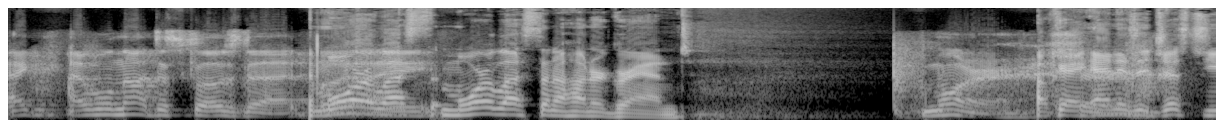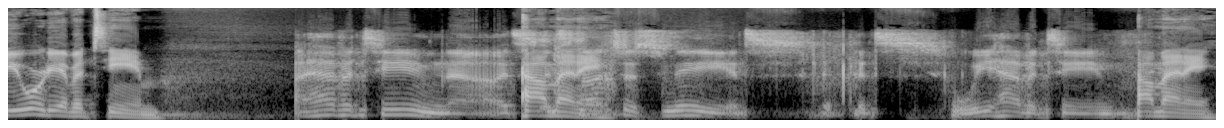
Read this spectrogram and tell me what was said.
I I will not disclose that. more or less. I- More or less than a hundred grand. more. Okay. And is it just you, or do you have a team? I have a team now. It's, How it's many? not just me. It's it's we have a team. How many?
